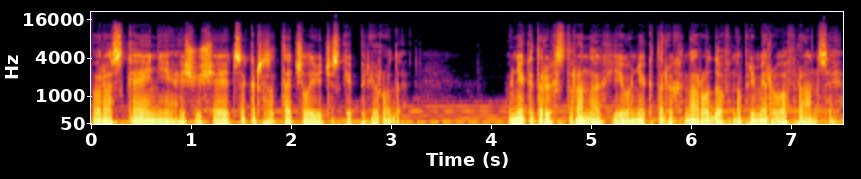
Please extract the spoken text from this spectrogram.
В раскаянии ощущается красота человеческой природы. В некоторых странах и у некоторых народов, например, во Франции,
